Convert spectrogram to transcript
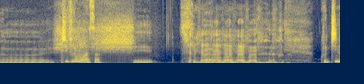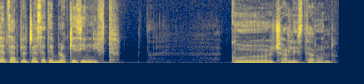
uh, Și frumoasă. Și superbă. Cu cine ți-ar plăcea să te blochezi în lift? Cu Charlie Theron.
